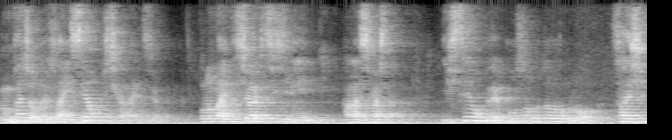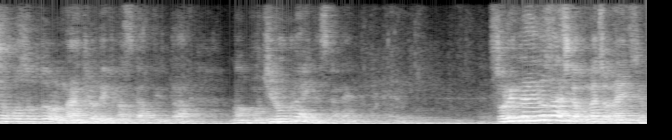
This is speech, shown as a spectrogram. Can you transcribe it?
文化庁の予算1000億しかないんですよ。この前西脇知事に話しました。1000億で高速道路を最新の高速道路何キロできますかって言ったら、まあ、5キロぐらいですかね。それぐらいの予算しか文化庁ないんですよ。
